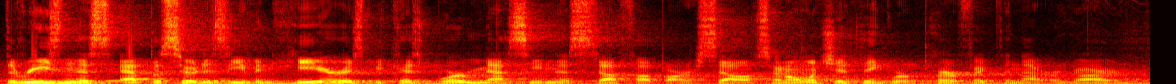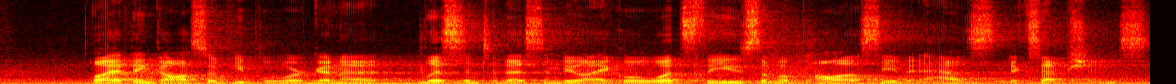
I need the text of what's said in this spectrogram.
the reason this episode is even here is because we're messing this stuff up ourselves. So, I don't want you to think we're perfect in that regard. Well, I think also people are going to listen to this and be like, well, what's the use of a policy that has exceptions?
